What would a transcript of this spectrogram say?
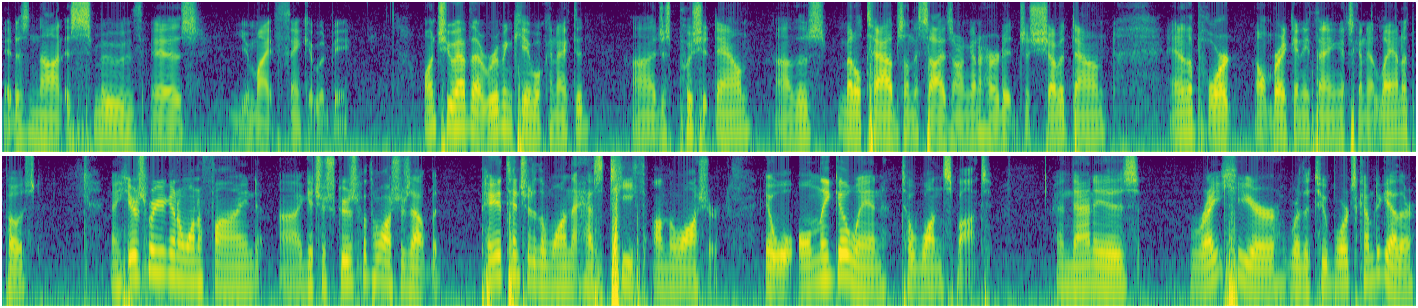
It is not as smooth as you might think it would be. Once you have that ribbon cable connected, uh, just push it down uh, those metal tabs on the sides aren't going to hurt it. Just shove it down into the port. Don't break anything. It's going to lay on the post. Now here's where you're going to want to find, uh, get your screws with the washers out, but pay attention to the one that has teeth on the washer. It will only go in to one spot. And that is right here where the two boards come together.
